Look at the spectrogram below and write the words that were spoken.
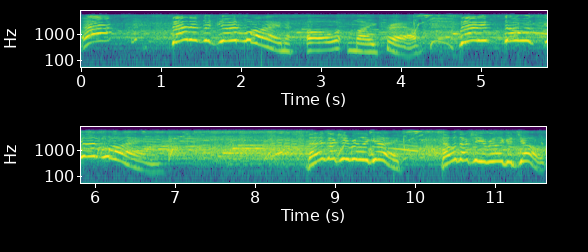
that is a good one! Oh my crap. That is so a good one! That is actually really good. That was actually a really good joke.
